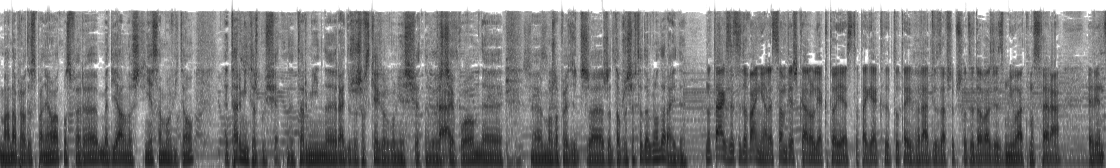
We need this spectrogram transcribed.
ma naprawdę wspaniałą atmosferę, medialność niesamowitą. E, Termin też był świetny. Termin e, rajdu rzeszowskiego ogólnie jest świetny, bo jest Tak. ciepło. E, można powiedzieć, że, że dobrze się wtedy ogląda rajdy. No tak, zdecydowanie, ale sam wiesz, Karol, jak to jest. To tak jak tutaj w radiu zawsze przychodzę do was, jest miła atmosfera, więc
